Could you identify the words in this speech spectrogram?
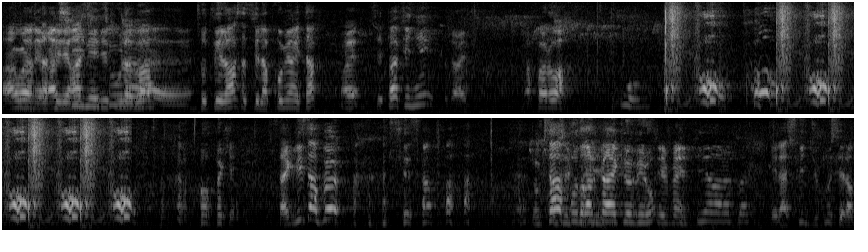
Ah On ouais, va les taper les racines, racines et tout, tout là. là-bas. euh, Sauter là, ça c'est la première étape. Ouais. C'est pas fini. J'arrête. Va falloir. ok. Ça glisse un peu. c'est sympa. Donc ça, faudra le faire avec le vélo. J'ai failli finir dans la plaque. Et la suite, du coup, c'est là.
